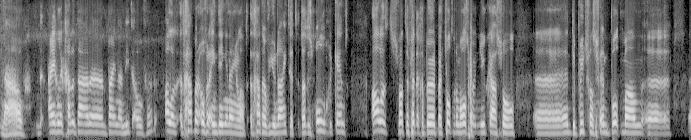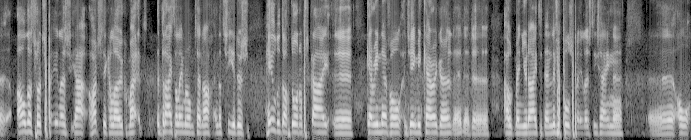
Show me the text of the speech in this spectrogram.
Nou, eigenlijk gaat het daar bijna niet over. Alles, het gaat maar over één ding in Engeland. Het gaat over United. Dat is ongekend. Alles wat er verder gebeurt bij Tottenham Hotspur, Newcastle, eh, het debuut van Sven Botman, eh, eh, al dat soort spelers. Ja, hartstikke leuk. Maar het, draait alleen maar om Ten Hag. En dat zie je dus heel de dag door op Sky. Gary Neville en Jamie Carragher, de, de, de United en Liverpool spelers, die zijn al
